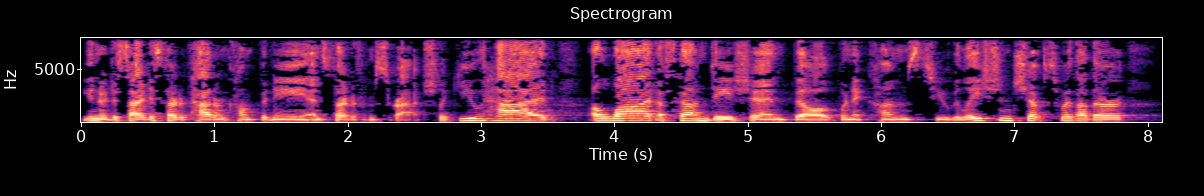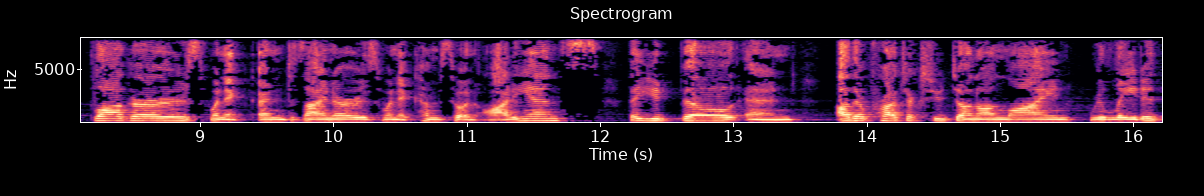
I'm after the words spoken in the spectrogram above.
you know, decided to start a pattern company and started from scratch. Like you had a lot of foundation built when it comes to relationships with other bloggers, when it, and designers, when it comes to an audience that you'd built and other projects you'd done online related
